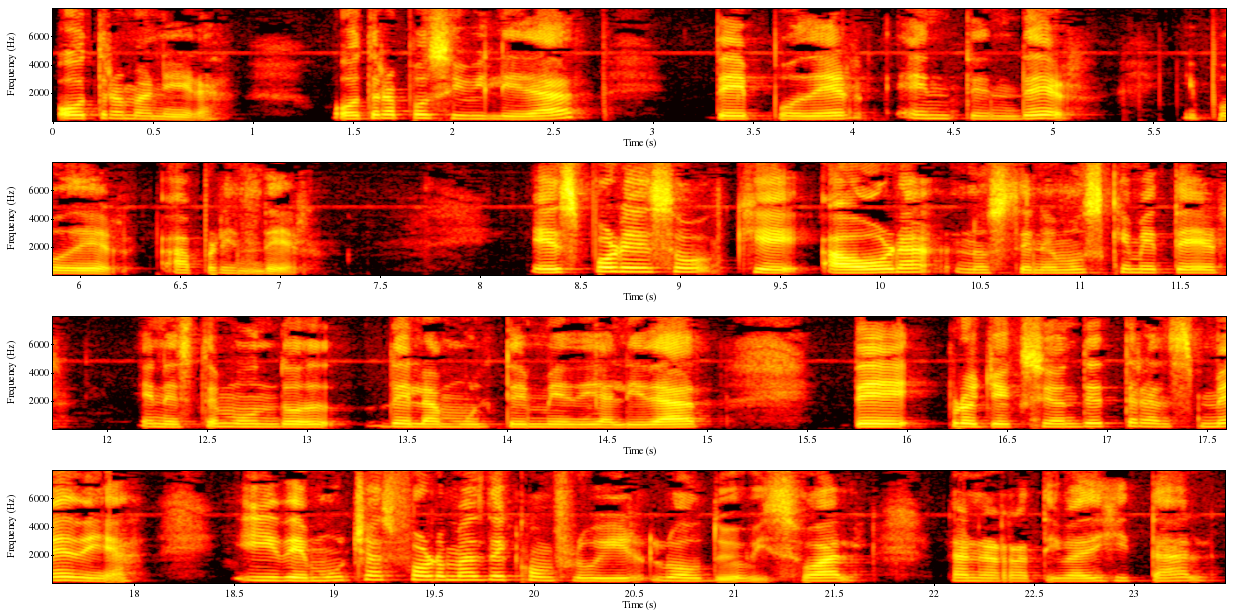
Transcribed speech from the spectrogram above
otra manera, otra posibilidad de poder entender y poder aprender. Es por eso que ahora nos tenemos que meter en este mundo de la multimedialidad, de proyección de transmedia y de muchas formas de confluir lo audiovisual, la narrativa digital,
